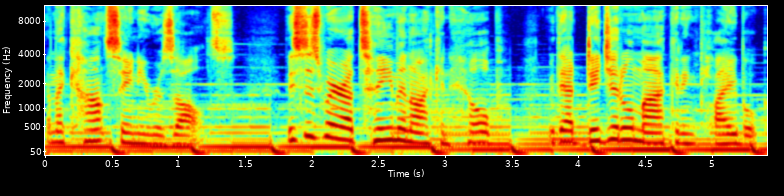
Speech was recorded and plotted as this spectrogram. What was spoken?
and they can't see any results. This is where our team and I can help with our digital marketing playbook.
